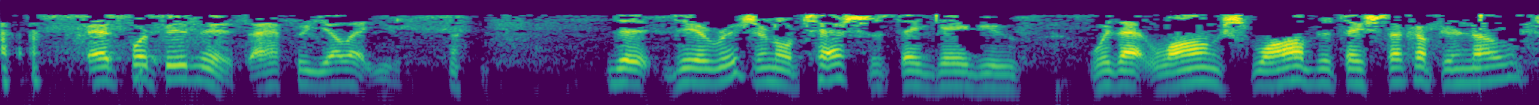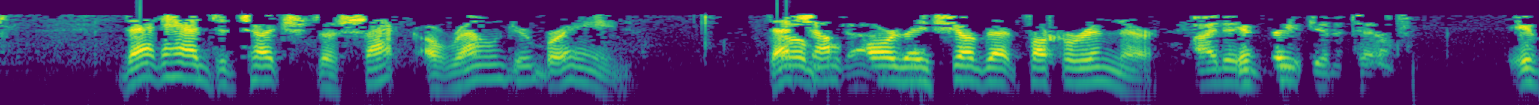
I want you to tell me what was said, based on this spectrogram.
Bad for business. I have to yell at you. The the original test that they gave you with that long swab that they stuck up your nose, that had to touch the sac around your brain. That's Oh, how God. far they shoved that fucker in there. I didn't If they- get a test. If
